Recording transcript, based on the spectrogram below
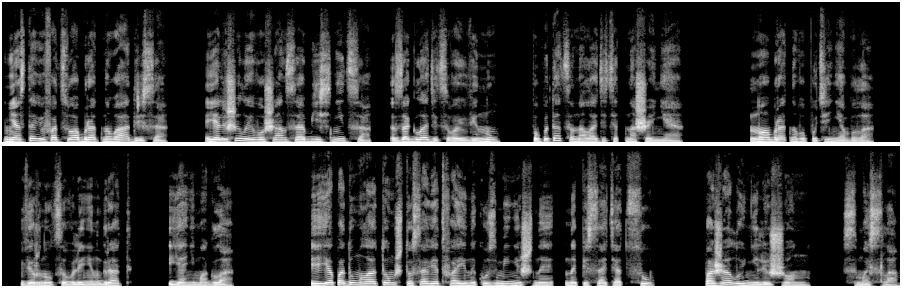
Не оставив отцу обратного адреса, я лишила его шанса объясниться, загладить свою вину, попытаться наладить отношения. Но обратного пути не было. Вернуться в Ленинград я не могла. И я подумала о том, что совет Фаины Кузьминишны написать отцу, пожалуй, не лишен смысла.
